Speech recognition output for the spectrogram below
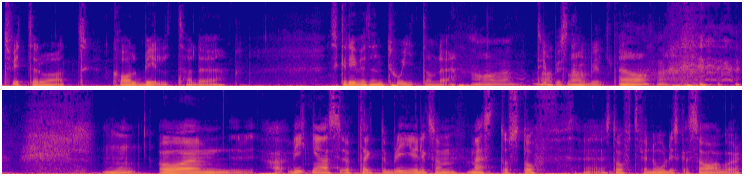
Twitter då att Carl Bildt hade skrivit en tweet om det. Ja, typiskt Carl Bildt. Ja. Mm. Och ja, Vikingarnas upptäckt blir ju liksom mest då stoff, eh, stoft för nordiska sagor.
